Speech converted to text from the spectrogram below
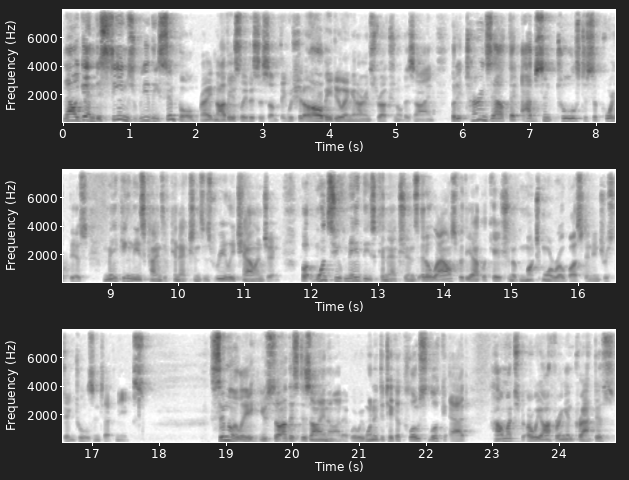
Now, again, this seems really simple, right? And obviously this is something we should all be doing in our instructional design, but it turns out that absent tools to support this, making these kinds of connections is really challenging. But once you've made these connections, it allows for the application of much more robust and interesting tools and techniques. Similarly, you saw this design audit where we wanted to take a close look at how much are we offering in practice,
